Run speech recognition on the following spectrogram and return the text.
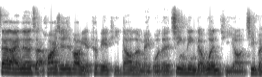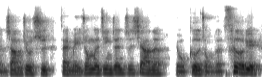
再来呢，在《华尔街日报》也特别提到了美国的禁令的问题哦，基本上就是在美中的竞争之下呢，有各种的策略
